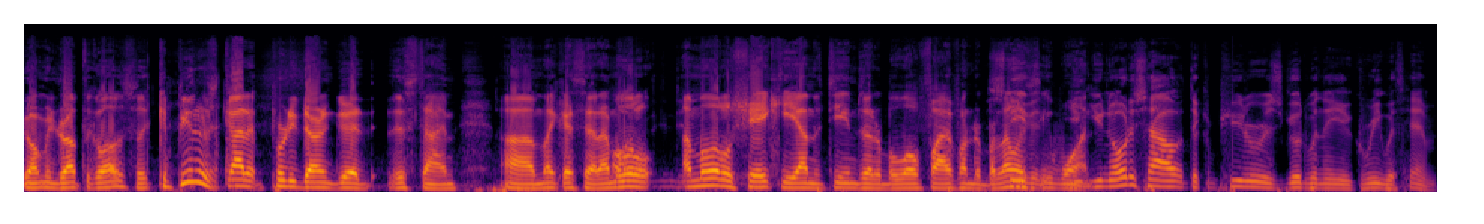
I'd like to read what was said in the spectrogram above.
You want me to drop the gloves? The computers got it pretty darn good this time. Um, like I said, I'm a Oh, little, d- I'm a little shaky on the teams that are below 500, but I only Steven, see you- one. You, notice how the computer is good when they agree with him.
